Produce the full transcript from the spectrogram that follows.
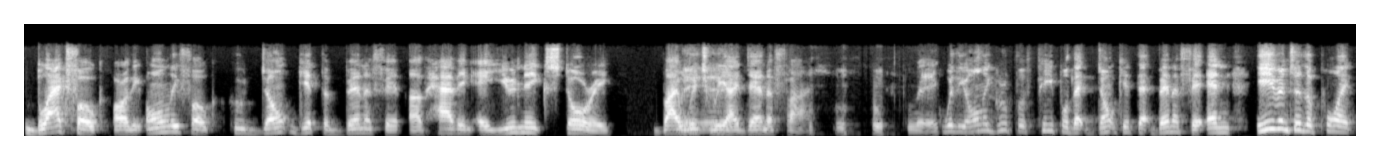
Black folk are the only folk who don't get the benefit of having a unique story by Man. which we identify. We're the only group of people that don't get that benefit. And even to the point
